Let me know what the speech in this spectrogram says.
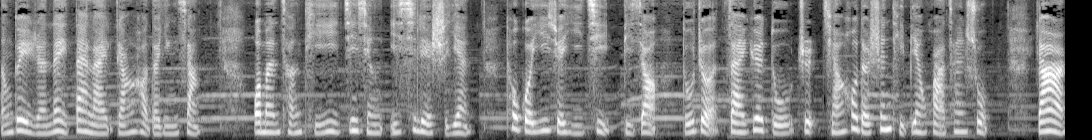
能对人类带来良好的影响。我们曾提议进行一系列实验，透过医学仪器比较读者在阅读之前后的身体变化参数。然而，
